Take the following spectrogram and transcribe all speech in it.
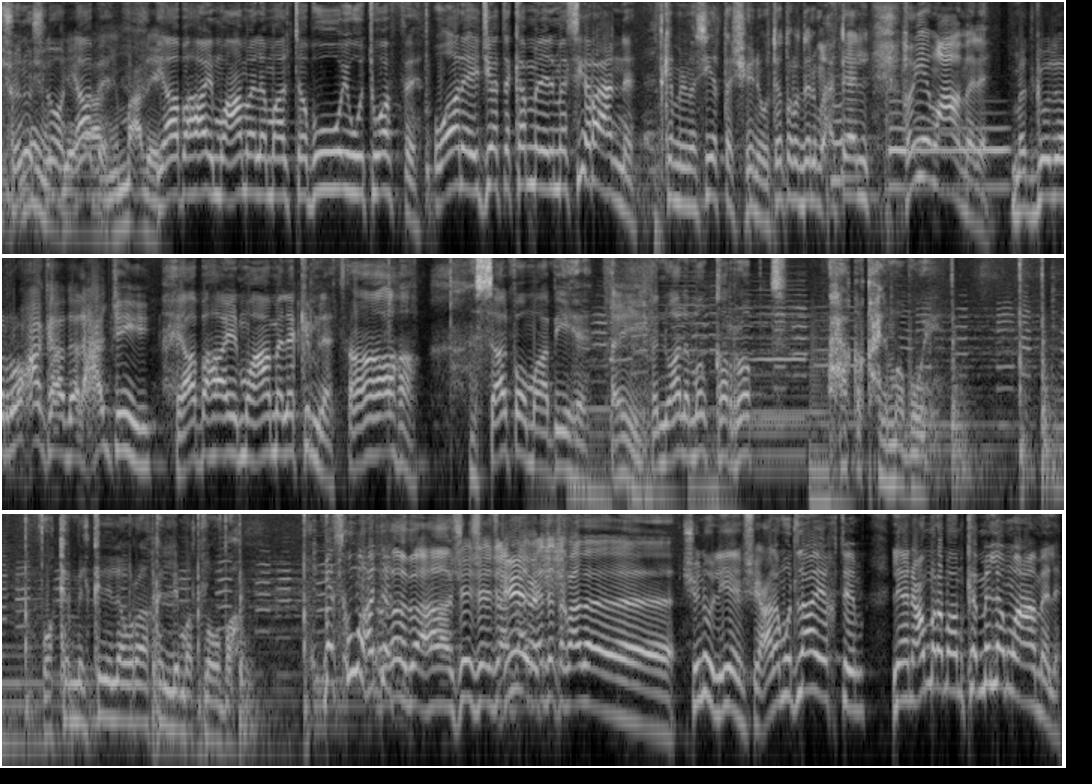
شنو شلون؟ يابا. عليك. يابا هاي معاملة مالت أبوي وتوفى وأنا اجيت اكمل المسيرة عنه. تكمل مسيرته شنو؟ تطرد المحتل. هي معاملة. ما تقول لروحك هذا الحكي. يابا هاي المعاملة كملت. آه, آه. السالفة وما بيها. أي. إنه أنا من قربت أحقق حلم أبوي. وأكمل كل الأوراق اللي مطلوبة. بس هو ها شو شو؟ شنو ليش على مود لا يختم لأن عمره ما مكمل له معاملة.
